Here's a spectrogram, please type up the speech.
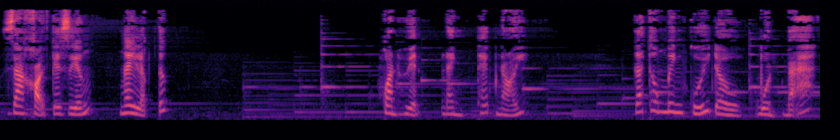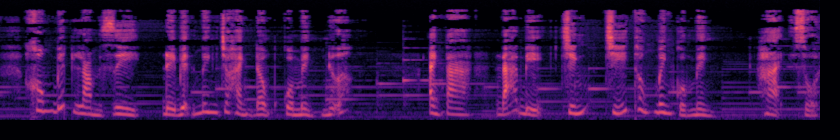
ra khỏi cái giếng ngay lập tức. Quan huyện đanh thép nói. Gã thông minh cúi đầu, buồn bã, không biết làm gì để biện minh cho hành động của mình nữa. Anh ta đã bị chính trí thông minh của mình hại rồi.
